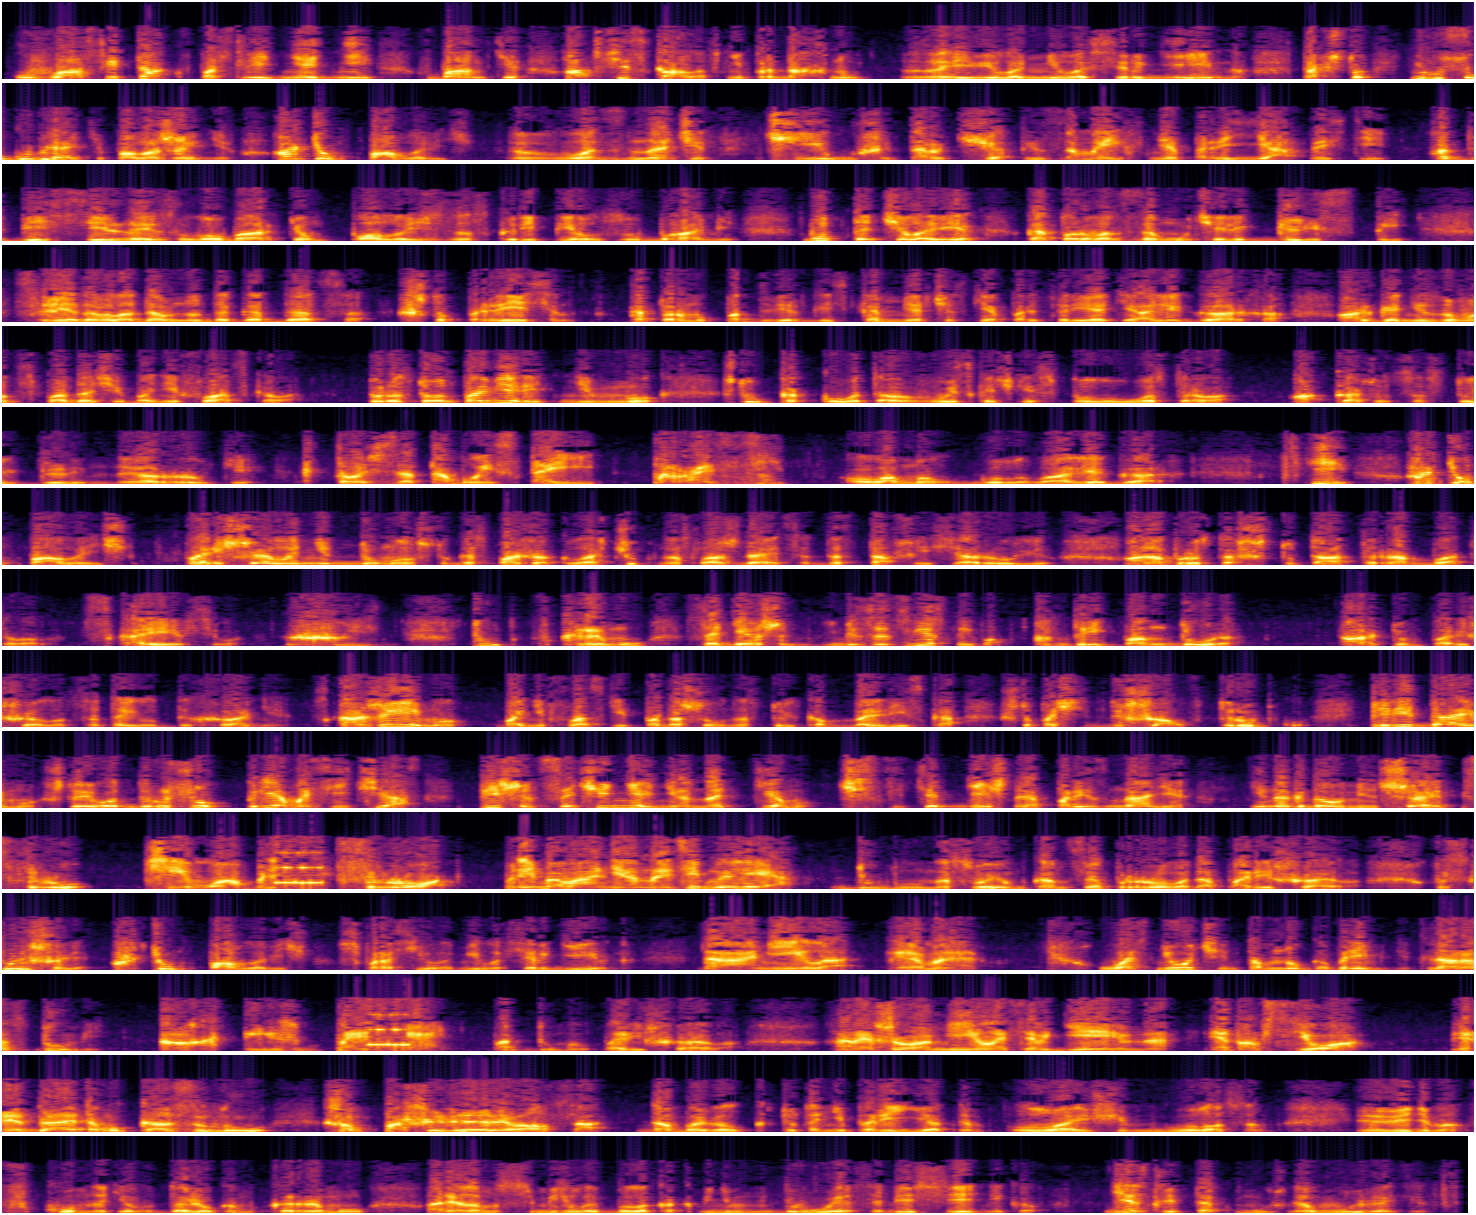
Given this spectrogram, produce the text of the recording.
«У вас и так в последние дни в банке от фискалов не продохнуть», заявила Мила Сергеевна. «Так что не усугубляйте положение, Артем Павлович». «Вот, значит, чьи уши торчат из-за моих неприятностей». От бессильной злобы Артем Павлович заскрипел зубами, будто человек, которого замучили глисты. Следовало давно догадаться, что прессинг которому подверглись коммерческие предприятия олигарха, организован с подачи Бонифацкого. Просто он поверить не мог, что у какого-то выскочки с полуострова окажутся столь длинные руки. «Кто ж за тобой стоит, паразит?» — ломал голову олигарх. И Артем Павлович Порешало не думал, что госпожа Клашчук наслаждается доставшейся рулью. Она просто что-то отрабатывала. Скорее всего, жизнь. Тут, в Крыму, задержан небезызвестный вам Андрей Бандура. Артем порешало затаил дыхание. «Скажи ему!» Бонифацкий подошел настолько близко, что почти дышал в трубку. «Передай ему, что его дружок прямо сейчас пишет сочинение на тему «Чистосердечное признание» иногда уменьшает срок. «Чего, блядь, срок? Пребывание на земле!» Думал на своем конце провода Порешаева. «Вы слышали, Артем Павлович?» — спросила Мила Сергеевна. «Да, Мила, ГМР. У вас не очень-то много времени для раздумий». «Ах ты ж, блядь!» — подумал Порешаева. «Хорошо, Мила Сергеевна, это все?» «Передай этому козлу, чтоб пошевеливался!» — добавил кто-то неприятным, лающим голосом. Видимо, в комнате в далеком Крыму, а рядом с Милой было как минимум двое собеседников, если так можно выразиться.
